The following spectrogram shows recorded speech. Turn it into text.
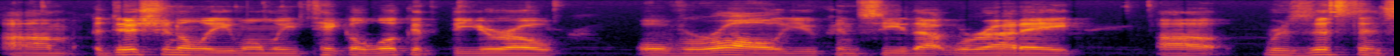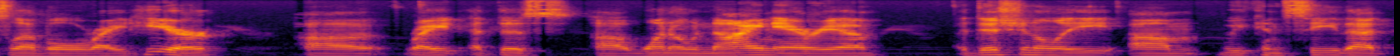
Um, additionally, when we take a look at the euro overall, you can see that we're at a uh, resistance level right here, uh, right at this uh, 109 area. Additionally, um, we can see that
